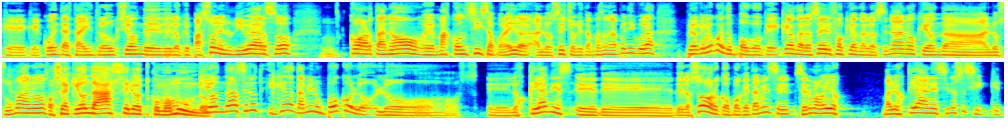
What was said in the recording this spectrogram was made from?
que, que cuenta esta introducción de, de lo que pasó en el universo, corta, ¿no? Eh, más concisa por ahí a, a los hechos que están pasando en la película, pero que me cuente un poco qué, qué onda los elfos, qué onda los enanos, qué onda los humanos. O sea, ¿qué onda Azeroth como mundo? ¿Qué onda Azeroth? Y qué onda también un poco lo- los, eh, los clanes eh, de, de los orcos, porque también se, se nombran varios, varios clanes y no sé si qué,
